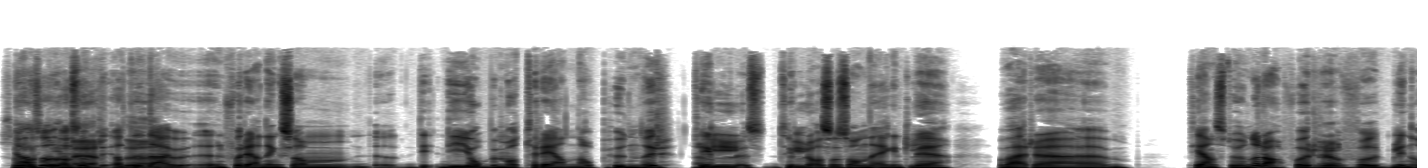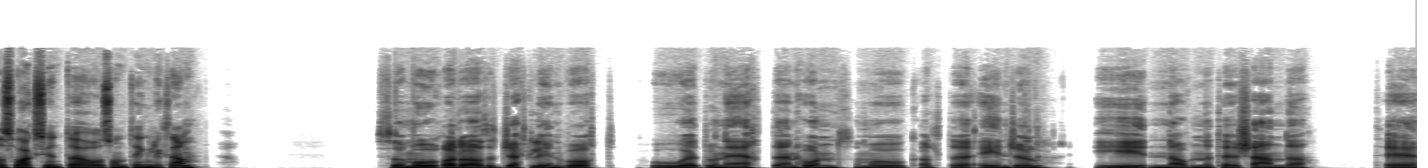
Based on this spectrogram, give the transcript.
Så Ja, altså, altså, donerte at det, det er en forening som de, de jobber med å trene opp hunder til, til altså sånn egentlig å være tjenestehunder, da, for, Ja. for blinde og svaksynte og sånne ting, liksom. Så mora, da, altså Jacqueline Watt, hun donerte en hund som hun kalte Angel, i navnet til Shanda til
